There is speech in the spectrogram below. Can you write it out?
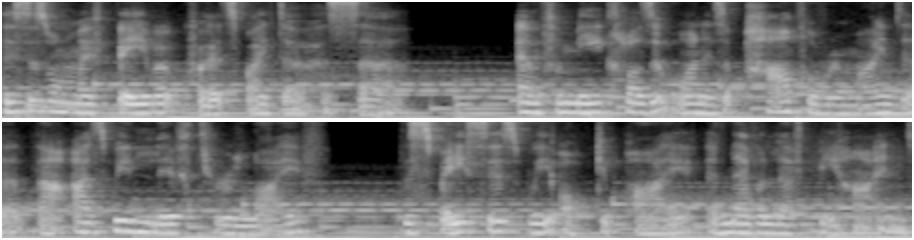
This is one of my favorite quotes by Husser. And for me, Closet One is a powerful reminder that as we live through life, the spaces we occupy are never left behind,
